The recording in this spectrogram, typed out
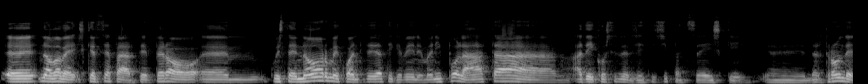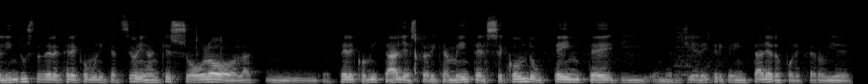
Eh, no, vabbè, scherzi a parte, però ehm, questa enorme quantità di dati che viene manipolata ha dei costi energetici pazzeschi. Eh, d'altronde l'industria delle telecomunicazioni, anche solo la mh, Telecom Italia, storicamente il secondo utente di energia elettrica in Italia dopo le ferrovie.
